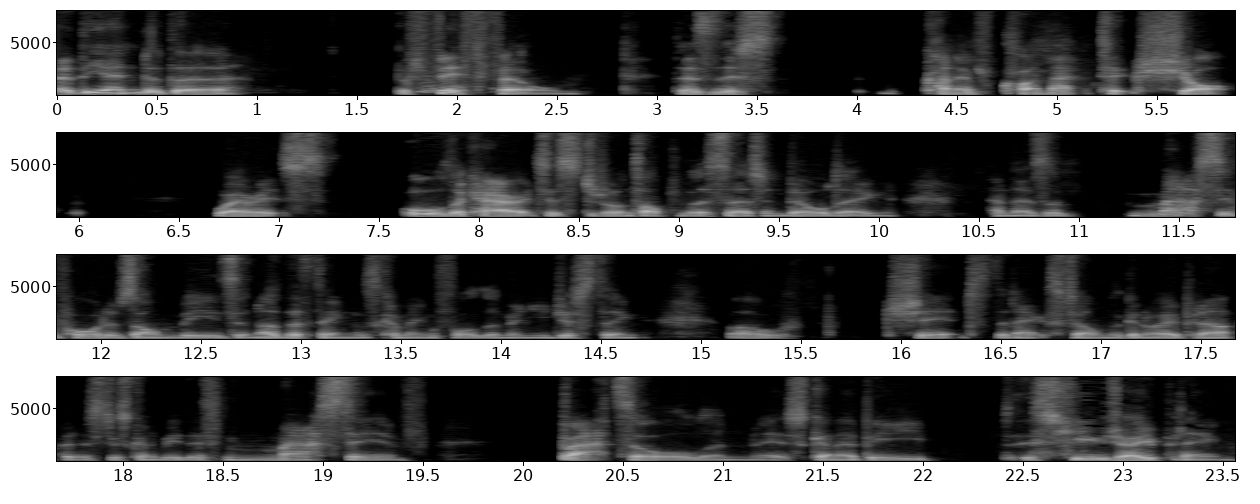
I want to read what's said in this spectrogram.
at the end of the the fifth film, there's this kind of climactic shot where it's all the characters stood on top of a certain building and there's a massive horde of zombies and other things coming for them and you just think oh shit the next film is going to open up and it's just going to be this massive battle and it's going to be this huge opening.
